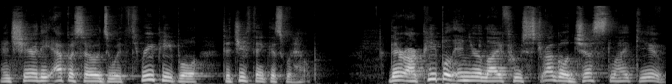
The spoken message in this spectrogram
and share the episodes with three people that you think this would help. There are people in your life who struggle just like you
